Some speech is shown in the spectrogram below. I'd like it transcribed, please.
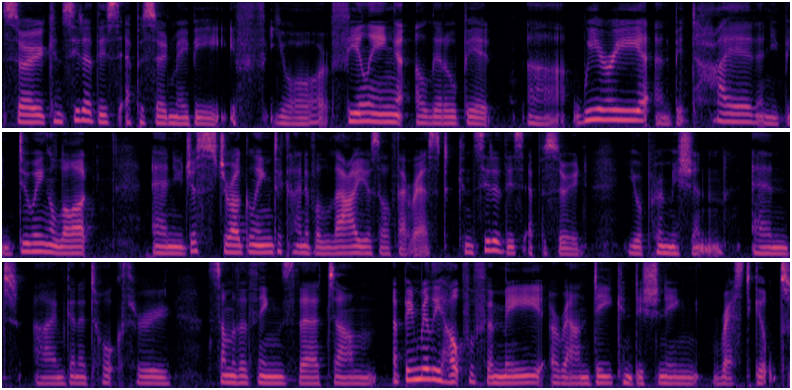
So consider this episode maybe if you're feeling a little bit uh, weary and a bit tired and you've been doing a lot and you're just struggling to kind of allow yourself that rest, consider this episode your permission. And I'm going to talk through some of the things that um, have been really helpful for me around deconditioning rest guilt,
